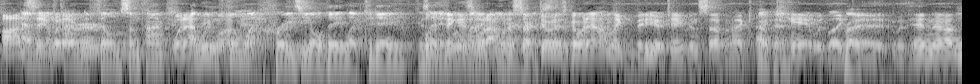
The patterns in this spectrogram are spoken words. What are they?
Honestly, have enough time to film sometime. I wouldn't want, film man. like crazy all day like today. Well, I the thing is, what I'd I want to start next. doing is going out and like videotape and stuff, and I, I can't with like Right. the, with him now. but,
